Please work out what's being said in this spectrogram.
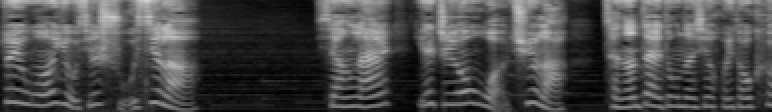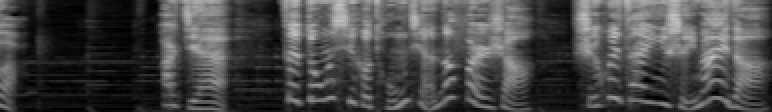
对我有些熟悉了，想来也只有我去了，才能带动那些回头客。二姐，在东西和铜钱的份上，谁会在意谁卖的？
